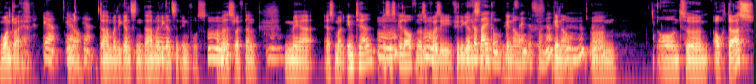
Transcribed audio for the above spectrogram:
OneDrive. Ja, ja, genau. Ja. Da haben wir die ganzen, da haben wir die mhm. ganzen Infos. Mhm. Aber das läuft dann mehr erstmal intern ist es gelaufen, also quasi für die, ganzen Verwaltung genau, Endes so, ne? Genau. Ähm, und ähm, auch das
